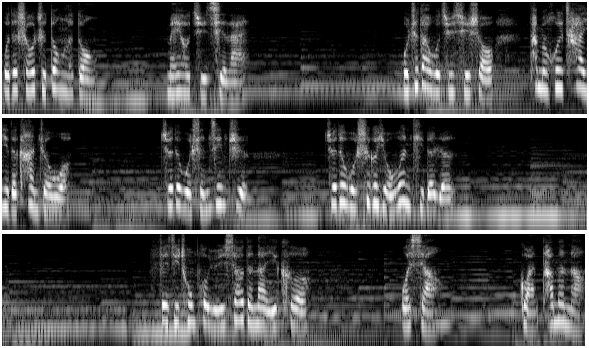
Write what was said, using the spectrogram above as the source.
我的手指动了动，没有举起来。我知道我举起手，他们会诧异的看着我，觉得我神经质，觉得我是个有问题的人。飞机冲破云霄的那一刻，我想，管他们呢。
